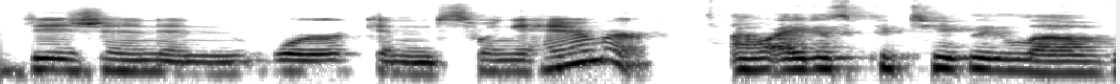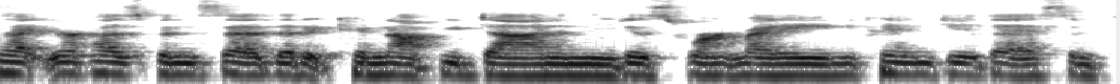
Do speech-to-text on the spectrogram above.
vision and work and swing a hammer Oh, I just particularly love that your husband said that it could not be done and you just weren't ready and you couldn't do this. And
